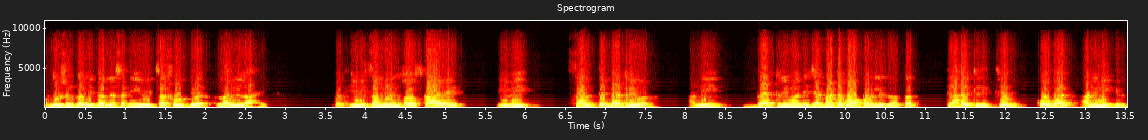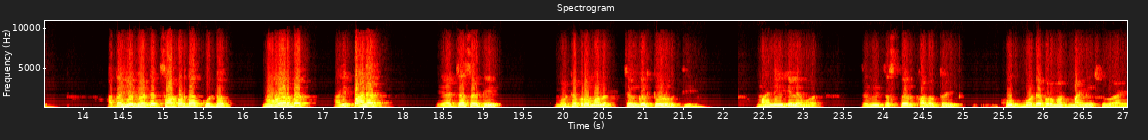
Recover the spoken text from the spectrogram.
प्रदूषण कमी करण्यासाठी ईव्हीचा शोध लावलेला आहे. पण ईव्हीचा मेन सोर्स काय आहे? ईव्ही चालते बॅटरीवर. आणि बॅटरीमध्ये जे घटक वापरले जातात ते आहेत लिथियम कोबाल्ट आणि निकेल आता हे घटक सापडतात कुठं? भूगर्भात आणि पाण्यात. याच्यासाठी मोठ्या प्रमाणात जंगलतोड होती. मायनिंग केल्यामुळे जमिनीचा स्तर खालवतोय. खूप मोठ्या प्रमाणात मायनिंग सुरू आहे.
